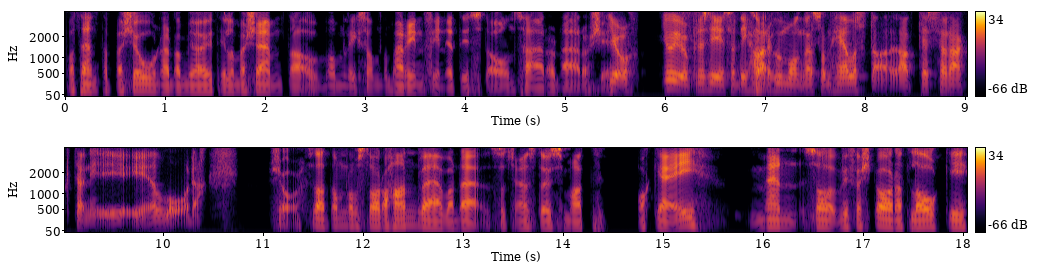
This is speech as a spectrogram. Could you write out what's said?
potenta personer? De gör ju till och med skämt om, om liksom de här Infinity Stones här och där och shit. Jo, jo, jo precis. Och de har så. hur många som helst av Tesseracten i, i en låda. Sure. Så att om de står och handvävar det så känns det ju som att okej, okay, men så vi förstår att Loki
